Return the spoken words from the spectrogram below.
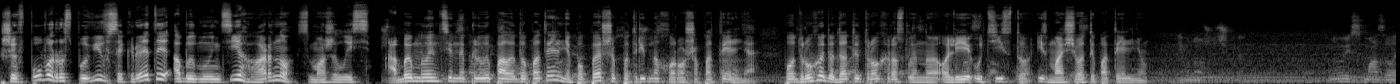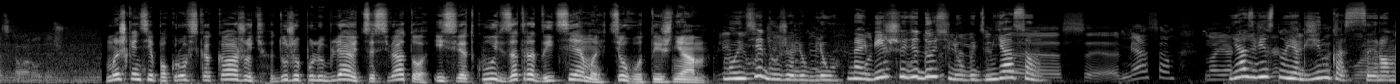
Шеф-повар розповів секрети, аби млинці гарно смажились. Аби млинці не прилипали до пательні, по-перше, потрібна хороша пательня. По-друге, додати трохи рослинної олії у тісто і змащувати пательню. Ну і смазувати сковородочку. Мешканці Покровська кажуть, дуже полюбляють це свято і святкують за традиціями цього тижня. Млинці дуже люблю. Найбільше дідусь любить з м'ясом. Я, звісно, як жінка з сиром.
